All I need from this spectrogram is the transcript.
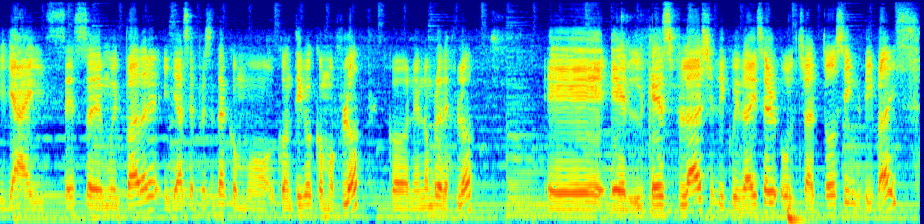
y ya, y eso se ve muy padre y ya se presenta como contigo como Flood, con el nombre de Flood, eh, el que es Flash Liquidizer Ultra Tossing Device.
